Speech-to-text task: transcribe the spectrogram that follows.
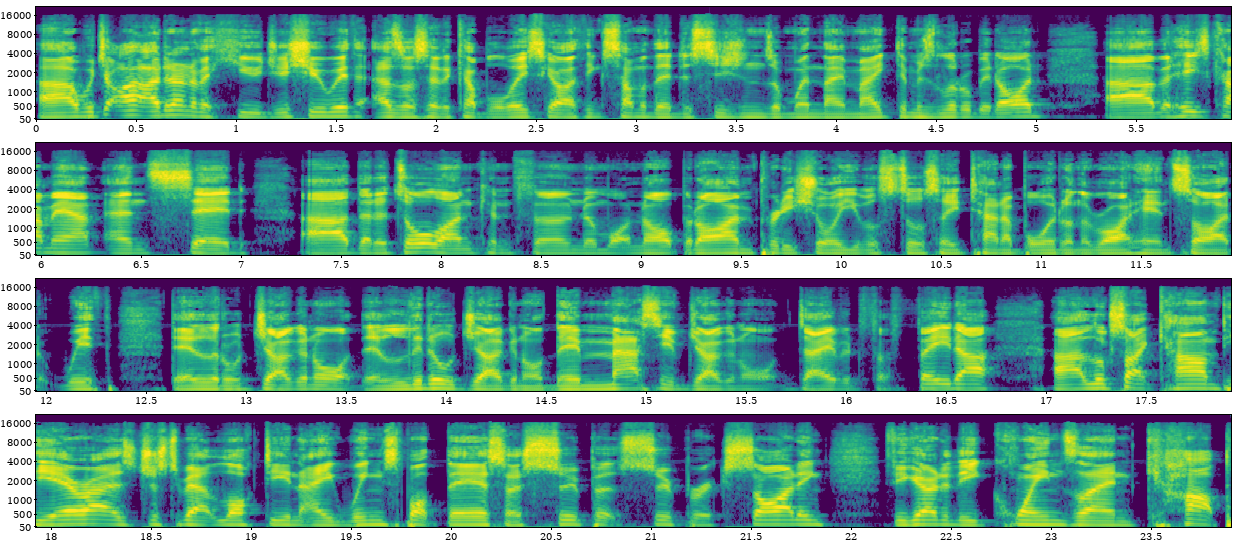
uh, which I, I, don't have a huge issue with. As I said a couple of weeks ago, I think some of their decisions and when they make them is a little bit odd. Uh, but he's come out and said uh, that it's all unconfirmed and whatnot. But I'm pretty sure you will still still see Tanah Boyd on the right hand side with their little juggernaut, their little juggernaut, their massive juggernaut, David Fifita. Uh, looks like Cam Piera is just about locked in a wing spot there, so super, super exciting. If you go to the Queensland Cup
